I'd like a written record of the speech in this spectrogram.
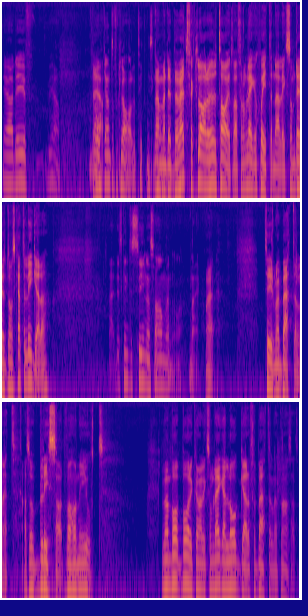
Ja, det är ju... Ja. Jag Ja. orkar inte förklara det tekniska. Nej men det behöver jag inte förklara överhuvudtaget varför de lägger skiten där liksom. De ska inte ligga där. Nej, det ska inte synas för användarna. Nej. Nej. Till med Battlenet. Alltså Blizzard, vad har ni gjort? Man borde kunna liksom lägga loggar för Battlenet någonstans.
